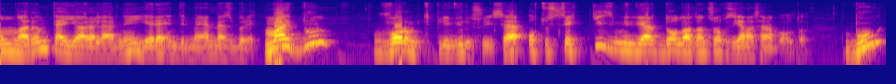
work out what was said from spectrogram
onların təyyarələrini yerə endirməyə məcbur etdi. Maydun Worm tipli virusu isə 38 milyard dollardan çox ziyana səbəb oldu. Bu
